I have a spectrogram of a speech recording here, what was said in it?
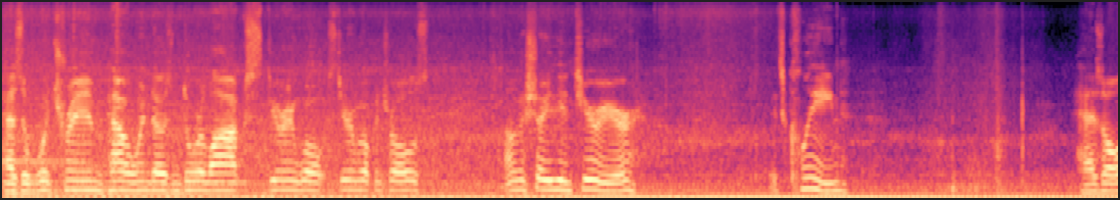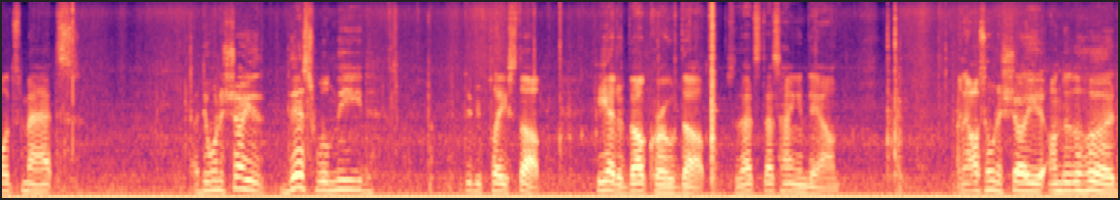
Has a wood trim, power windows and door locks, steering wheel, steering wheel controls. I'm going to show you the interior. It's clean. Has all its mats. I do want to show you this will need to be placed up. He had it velcroed up, so that's that's hanging down. And I also want to show you under the hood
